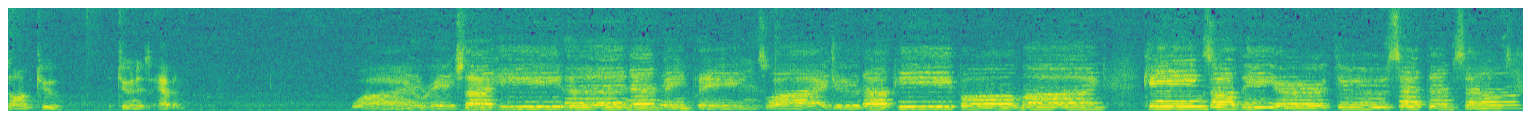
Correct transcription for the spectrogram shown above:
Psalm 2. The tune is Heaven. Why rage the heathen and vain things? Why do the people mind? Kings of the earth do set themselves,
